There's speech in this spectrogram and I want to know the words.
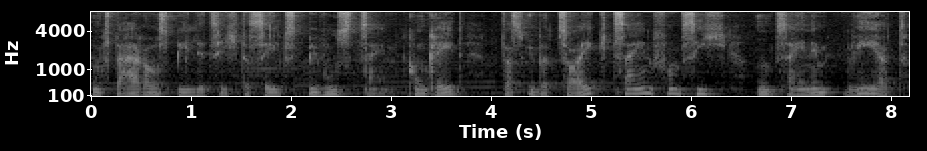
und daraus bildet sich das Selbstbewusstsein, konkret das Überzeugtsein von sich und seinem Wert.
